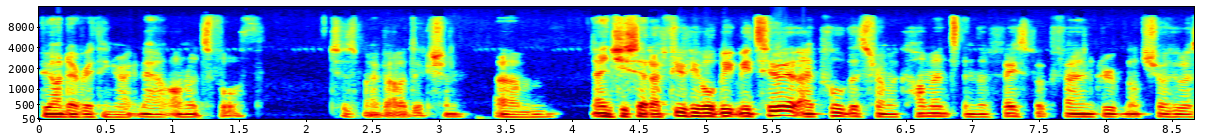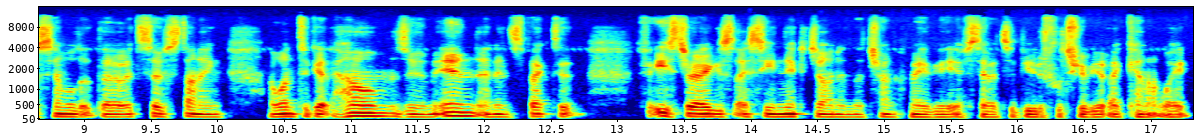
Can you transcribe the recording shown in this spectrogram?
beyond everything right now. Onwards forth, which is my valediction. Um, and she said, a few people beat me to it. I pulled this from a comment in the Facebook fan group. Not sure who assembled it though. It's so stunning. I want to get home, zoom in, and inspect it for Easter eggs. I see Nick John in the trunk, maybe. If so, it's a beautiful tribute. I cannot wait.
